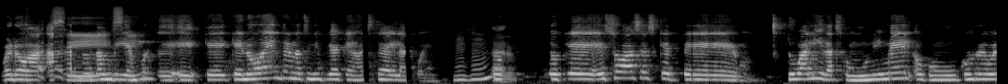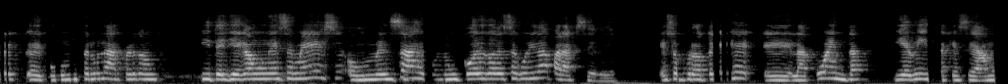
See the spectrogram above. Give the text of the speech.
Bueno, a- Sí, también, sí. porque eh, que, que no entren no significa que no esté ahí la cuenta. Claro. Lo que eso hace es que te, tú validas con un email o con un correo, eh, con un celular, perdón, y te llega un SMS o un mensaje con un código de seguridad para acceder. Eso protege eh, la cuenta y evita que seamos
